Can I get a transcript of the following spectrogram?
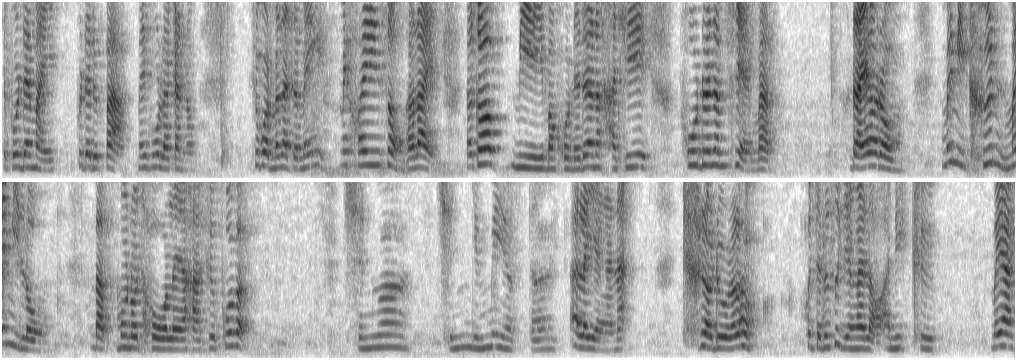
จะพูดได้ไหม พูดได้หรือเปล่าไม่พูดแล้วกันเนาะ คือบทมันอาจจะไม่ไม่ค่อยส่งเท่าไหร่ แล้วก็มีบางคนในเรื่องนะคะ ที่พูดด้วยน้ำเสียงแบบไร้อารมณ์ ไม่มีขึ้นไม่มีลง แบบโมโนโทนเลยอะค่ะ คือพูดแบบ ฉันว่าฉันยังไม่อยากตายอะไรอย่างนั้นอะเราดูแล้วเราคุณจะรู้สึกยังไงหรอ อันนี้คือไม่อยาก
